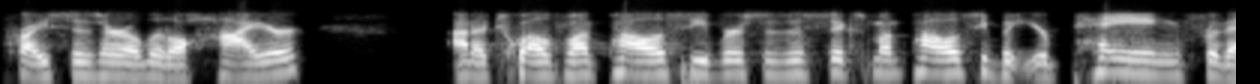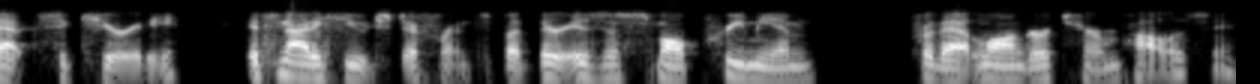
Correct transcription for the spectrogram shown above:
prices are a little higher on a 12 month policy versus a six month policy, but you're paying for that security. It's not a huge difference, but there is a small premium for that longer term policy.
